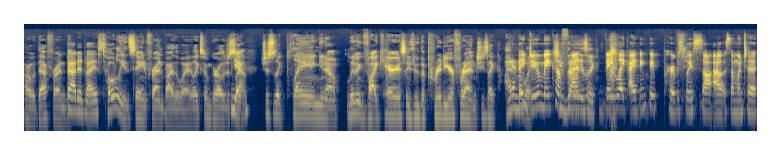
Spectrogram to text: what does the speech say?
Oh, that friend. Bad advice. totally insane friend by the way like some girl just Yeah. like just like playing, you know, living vicariously through the prettier friend. She's like, I don't know. They what- do make she her literally friend. is like- they like. I think they purposely sought out someone to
